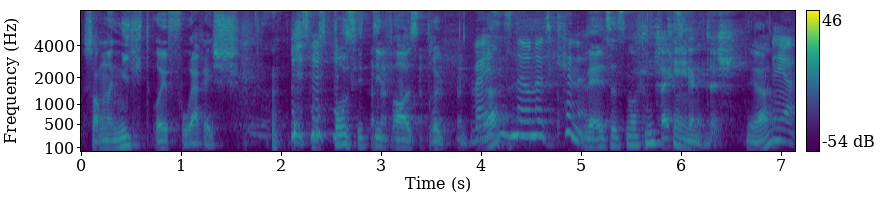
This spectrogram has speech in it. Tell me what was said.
sagen wir nicht euphorisch. Das muss positiv ausdrücken. Weil ja? sie es noch nicht kennen. Weil sie es noch nicht kennen. Ja? ja.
